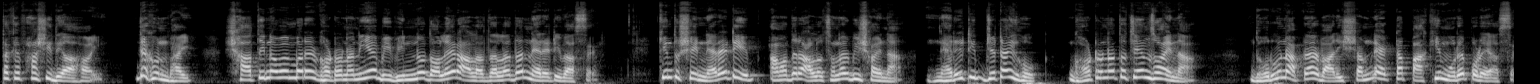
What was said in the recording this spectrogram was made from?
তাকে ফাঁসি দেওয়া হয়। দেখুন ভাই, সাতই নভেম্বরের ঘটনা নিয়ে বিভিন্ন দলের আলাদা আলাদা ন্যারেটিভ আছে। কিন্তু সেই ন্যারেটিভ আমাদের আলোচনার বিষয় না। ন্যারেটিভ যেটাই হোক, ঘটনা তো চেঞ্জ হয় না। ধরুন আপনার বাড়ির সামনে একটা পাখি মরে পড়ে আছে।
